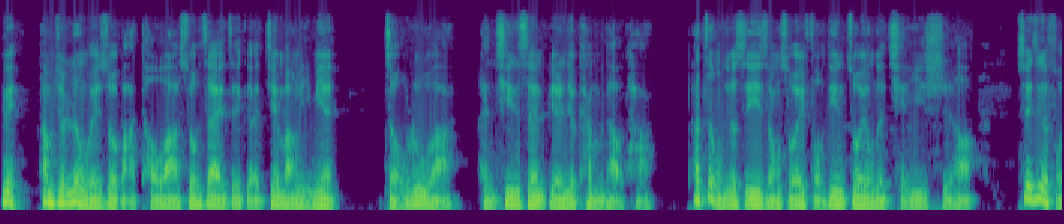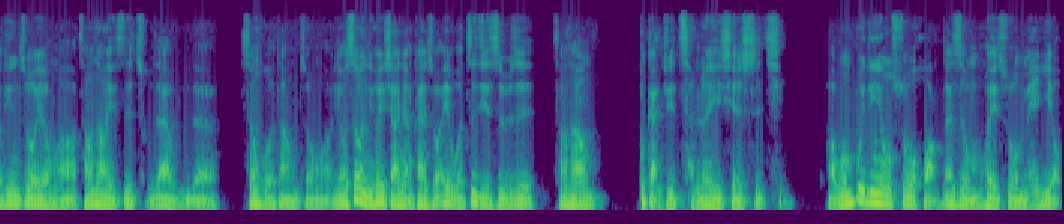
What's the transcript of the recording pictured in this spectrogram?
因为他们就认为说把头啊缩在这个肩膀里面走路啊很轻声，别人就看不到他。他这种就是一种所谓否定作用的潜意识哈。所以这个否定作用啊，常常也是处在我们的生活当中啊。有时候你会想想看说，哎，我自己是不是常常不敢去承认一些事情？啊，我们不一定用说谎，但是我们会说没有，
